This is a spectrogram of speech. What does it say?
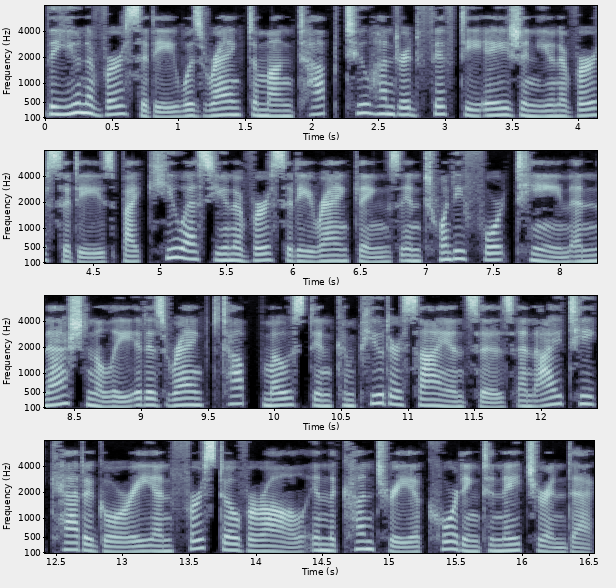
The university was ranked among top 250 Asian universities by QS University Rankings in 2014 and nationally it is ranked top most in computer sciences and IT category and first overall in the country according to NatureIndex.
